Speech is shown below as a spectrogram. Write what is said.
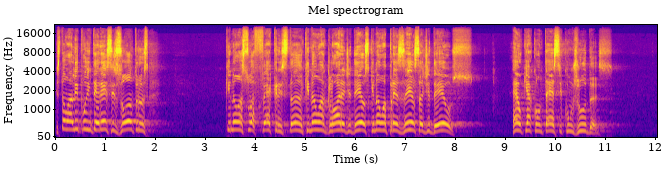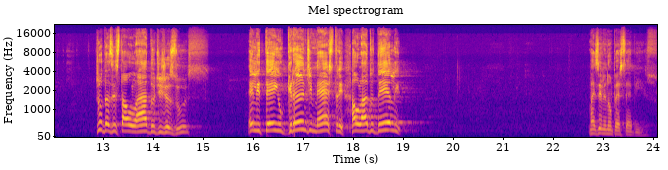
Estão ali por interesses outros, que não a sua fé cristã, que não a glória de Deus, que não a presença de Deus. É o que acontece com Judas. Judas está ao lado de Jesus. Ele tem o grande mestre ao lado dele. Mas ele não percebe isso.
